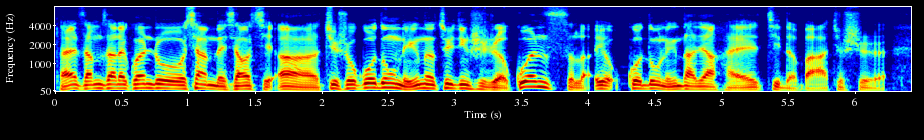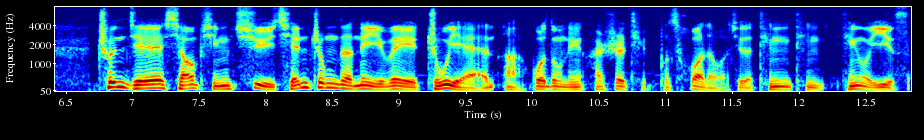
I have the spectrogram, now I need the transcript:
来，咱们再来关注下面的消息啊！据说郭冬临呢最近是惹官司了。哎呦，郭冬临大家还记得吧？就是春节小品《取钱》中的那一位主演啊，郭冬临还是挺不错的，我觉得挺挺挺有意思。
